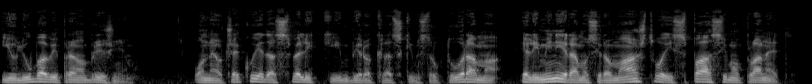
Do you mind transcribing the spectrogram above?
i u ljubavi prema bližnjemu. On ne očekuje da s velikim birokratskim strukturama eliminiramo siromaštvo i spasimo planet.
